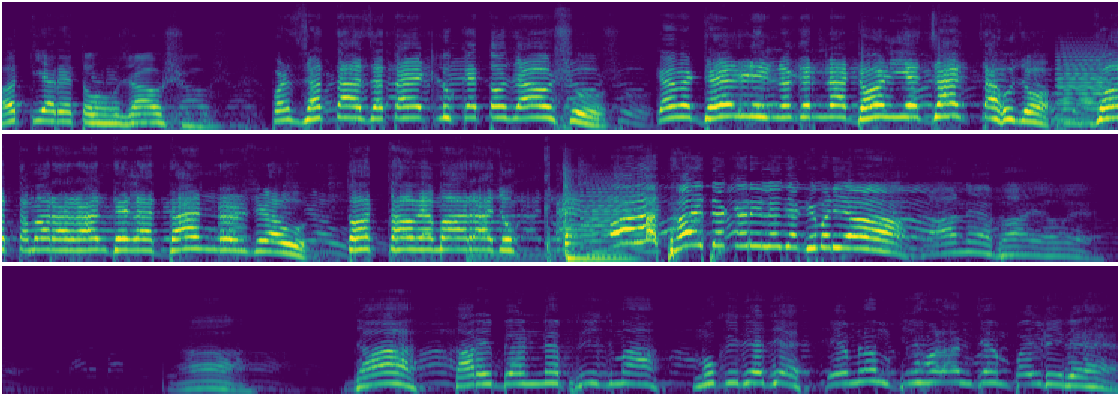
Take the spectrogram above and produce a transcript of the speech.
અત્યારે તો હું જાઉં છું. પણ જતા જતા એટલું કેતો જાઉં છું કે હવે ઢેરડી નગરના ઢોળીએ જાગતા હું જો તમારા રાંધેલા ધાન ન જડાવું તો તમે મહારાજ ખે- અરે થાય તે કરી લેજે ખીમડિયા જાને ભાઈ હવે. હા. જા તારી બેન ને ફ્રીજમાં મૂકી દેજે. એમણમ કિહોળાની જેમ પડી રહે.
